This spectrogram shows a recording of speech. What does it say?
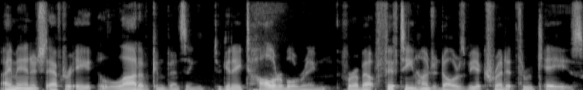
I managed after a lot of convincing to get a tolerable ring for about $1500 via credit through Kay's.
